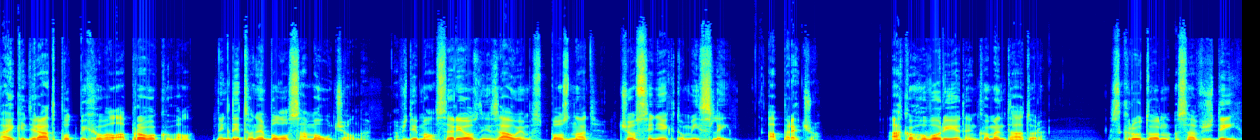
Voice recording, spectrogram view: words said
Aj keď rád podpichoval a provokoval, nikdy to nebolo samoučelné. A vždy mal seriózny záujem spoznať, čo si niekto myslí a prečo. Ako hovorí jeden komentátor, Scruton sa vždy,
